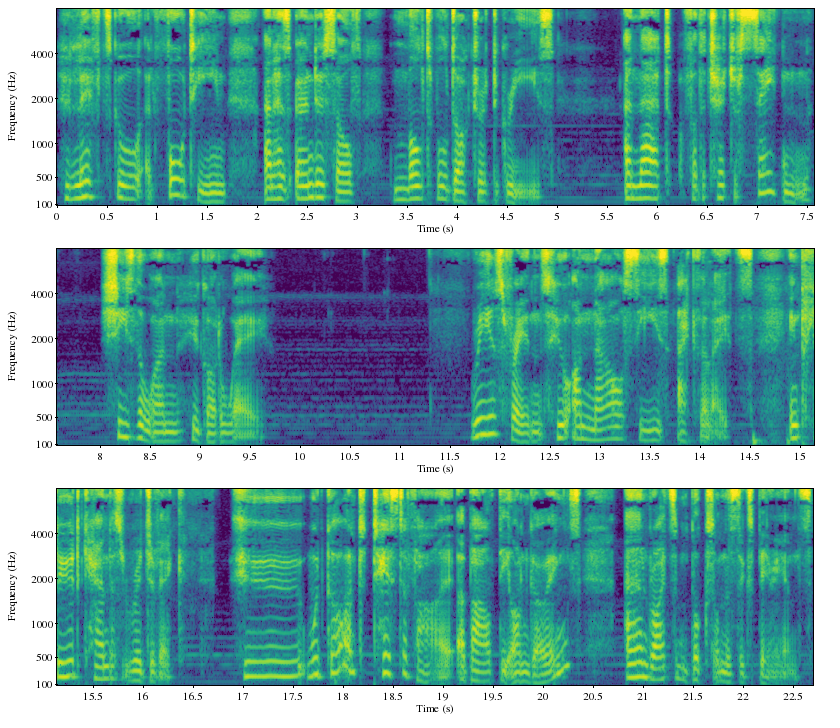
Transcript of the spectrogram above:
who left school at 14 and has earned herself multiple doctorate degrees. And that, for the Church of Satan, she's the one who got away. Ria's friends, who are now C's acolytes, include Candice Ridjevic, who would go on to testify about the ongoings and write some books on this experience,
